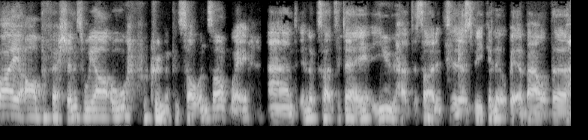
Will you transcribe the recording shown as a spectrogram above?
by our professions, we are all recruitment consultants, aren't we? And it looks like today you have decided to speak a little bit about the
